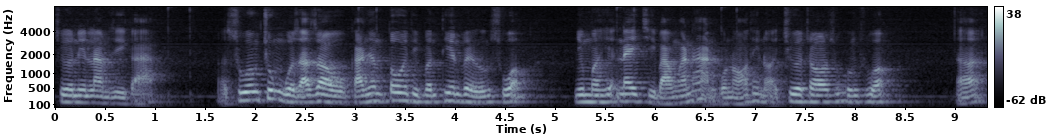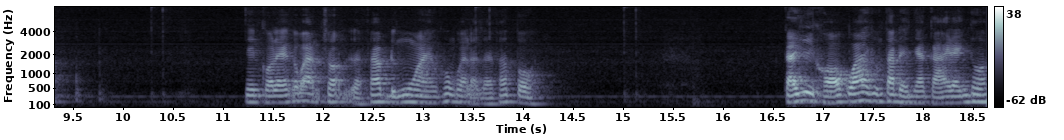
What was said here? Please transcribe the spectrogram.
Chưa nên làm gì cả. Ờ, xu hướng chung của giá dầu cá nhân tôi thì vẫn thiên về hướng xuống. Nhưng mà hiện nay chỉ báo ngắn hạn của nó thì nó chưa cho xu hướng xuống đó. Nên có lẽ các bạn chọn giải pháp đứng ngoài không phải là giải pháp tồi. Cái gì khó quá chúng ta để nhà cái đánh thôi.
